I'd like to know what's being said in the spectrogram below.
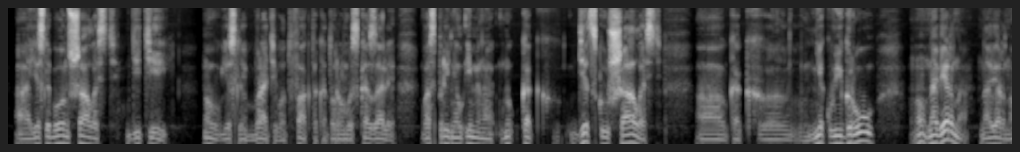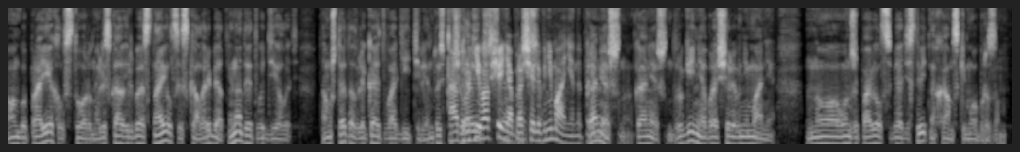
А если бы он шалость детей, ну, если брать вот факт, о котором вы сказали, воспринял именно, ну, как детскую шалость, а, как э, некую игру, ну, наверное, наверное, он бы проехал в сторону или, сказал, или бы остановился и сказал, ребят, не надо этого делать, потому что это отвлекает водителей. Ну, то есть а другие вообще не обращали внимания, например? Конечно, конечно, другие не обращали внимания, но он же повел себя действительно хамским образом.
